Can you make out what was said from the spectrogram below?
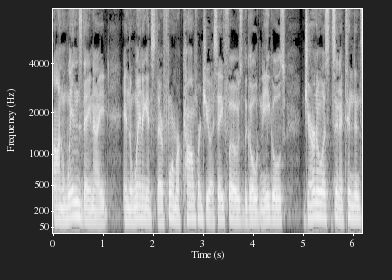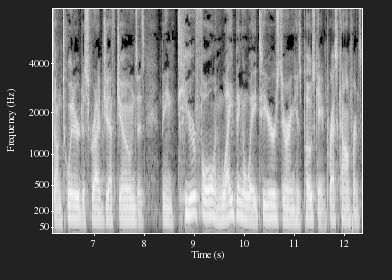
On Wednesday night, in the win against their former Conference USA foes, the Golden Eagles, Journalists in attendance on Twitter described Jeff Jones as being tearful and wiping away tears during his postgame press conference,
